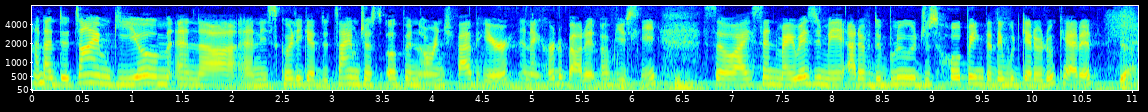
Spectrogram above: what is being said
And at the time, Guillaume and, uh, and his colleague at the time just opened Orange Fab here, and I heard about it, obviously. Mm-hmm. So I sent my resume out of the blue, just hoping that they would get a look at it. Yeah.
